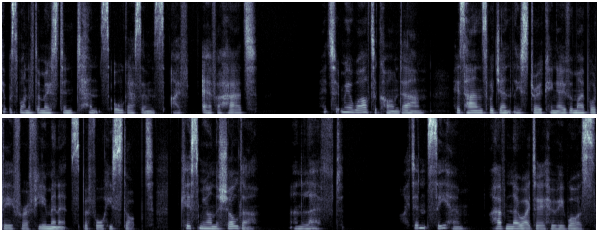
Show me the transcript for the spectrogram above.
It was one of the most intense orgasms I've ever had. It took me a while to calm down. His hands were gently stroking over my body for a few minutes before he stopped, kissed me on the shoulder, and left. I didn't see him. I have no idea who he was,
